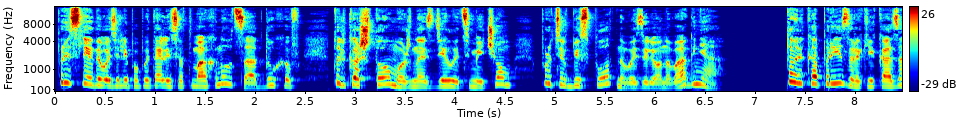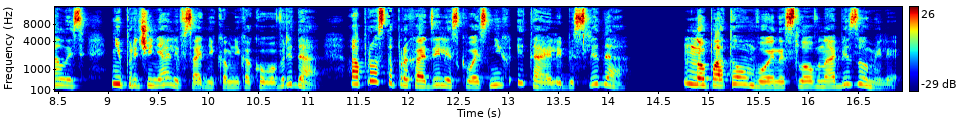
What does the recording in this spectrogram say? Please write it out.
Преследователи попытались отмахнуться от духов, только что можно сделать мечом против бесплотного зеленого огня. Только призраки, казалось, не причиняли всадникам никакого вреда, а просто проходили сквозь них и таяли без следа. Но потом воины словно обезумели.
